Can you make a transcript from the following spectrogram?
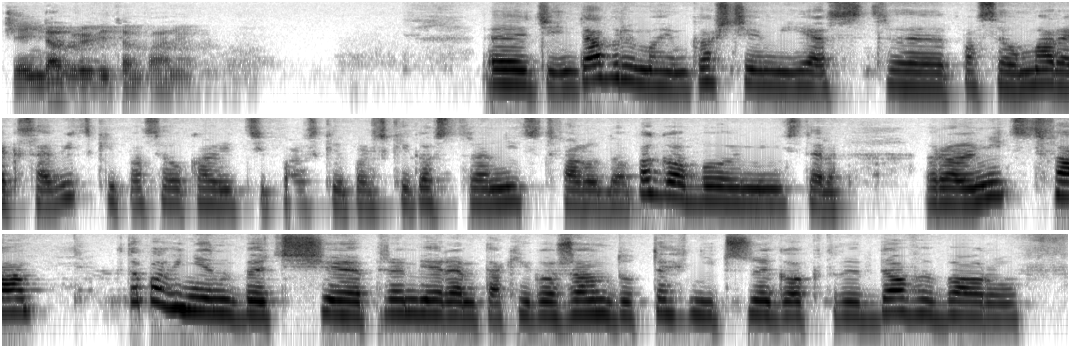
Dzień dobry, witam Panią. E, dzień dobry, moim gościem jest e, poseł Marek Sawicki, poseł Koalicji Polskiej Polskiego Stronnictwa Ludowego, były minister rolnictwa. Kto powinien być e, premierem takiego rządu technicznego, który do wyborów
